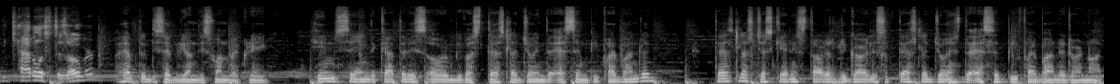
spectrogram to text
the catalyst is over. I have to disagree on this one by Craig. Him saying the catalyst is over because Tesla joined the S&P 500? Tesla's just getting started regardless if Tesla joins the S&P 500 or not.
